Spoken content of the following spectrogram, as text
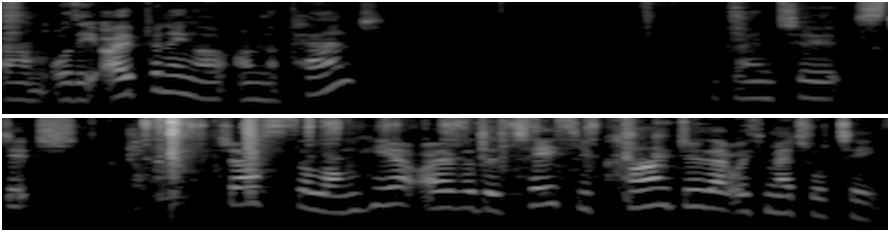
um, or the opening on the pant. We're going to stitch just along here over the teeth. You can't do that with metal teeth.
